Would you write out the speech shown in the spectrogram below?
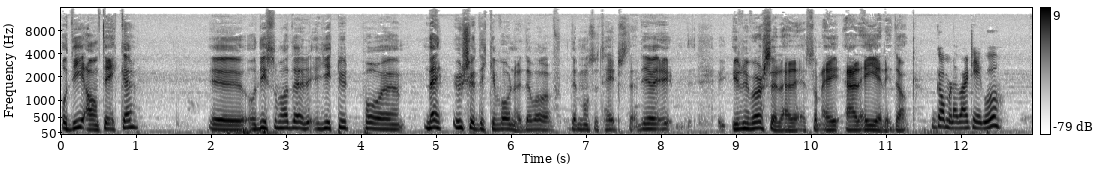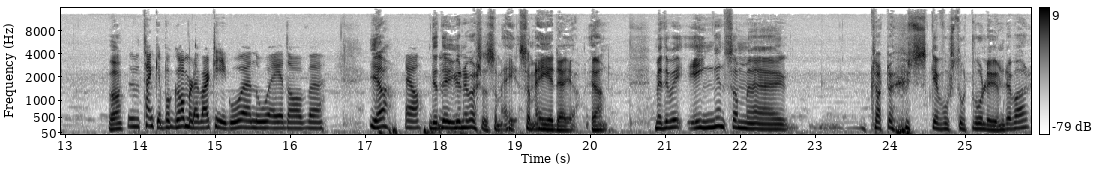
og de ante ikke. Eh, og de som hadde gitt ut på eh, Nei, unnskyld, ikke Warner. Det var det er Monster Tapes. det. De, er- Universal er det som er, er eier i dag. Gamle Vertigo. Hva? Du tenker på gamle Vertigo, er nå eid av eh, Ja, Ja. Ja, det er Universal som, eier, som eier det, ja. ja. Men det var ingen som eh, klarte å huske hvor stort volum det var.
